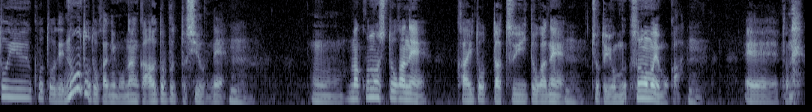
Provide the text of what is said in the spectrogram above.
ということで、ノートとかにもなんかアウトプットしよるね。うん。うん。まあ、この人がね、書いとったツイートがね、うん。ちょっと読む、そのまま読もうか。うん。えっ、とね、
